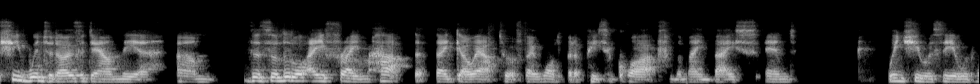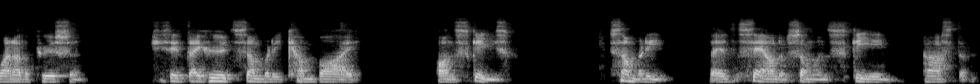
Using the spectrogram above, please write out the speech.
she wintered over down there. Um, there's a little A-frame hut that they go out to if they want a bit of peace and quiet from the main base. And when she was there with one other person, she said they heard somebody come by on skis. Somebody, they had the sound of someone skiing past them.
